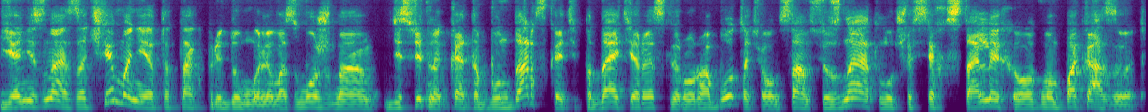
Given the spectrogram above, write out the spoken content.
я не знаю, зачем они это так придумали. Возможно, действительно какая-то бундарская, типа дайте рестлеру работать, он сам все знает лучше всех остальных, и вот вам показывает.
